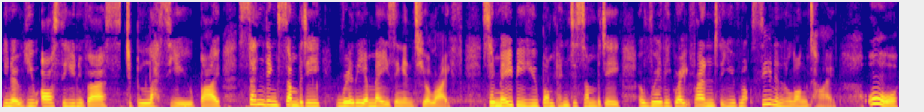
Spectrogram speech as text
you know, you ask the universe to bless you by sending somebody really amazing into your life. So maybe you bump into somebody, a really great friend that you've not seen in a long time. Or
